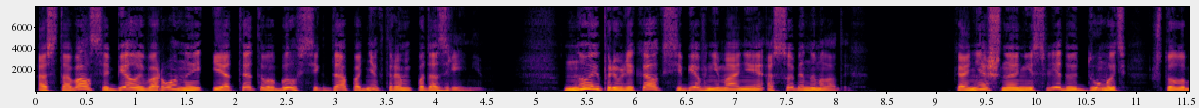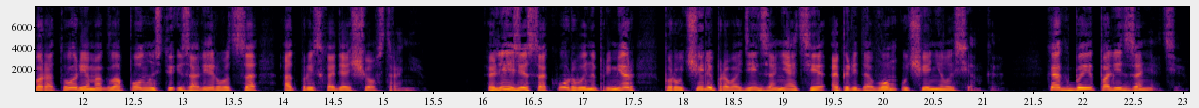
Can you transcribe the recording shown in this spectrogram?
Оставался белой вороной и от этого был всегда под некоторым подозрением. Но и привлекал к себе внимание, особенно молодых. Конечно, не следует думать, что лаборатория могла полностью изолироваться от происходящего в стране. Лизе Сокуровой, например, поручили проводить занятия о передовом учении Лысенко. Как бы занятия.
